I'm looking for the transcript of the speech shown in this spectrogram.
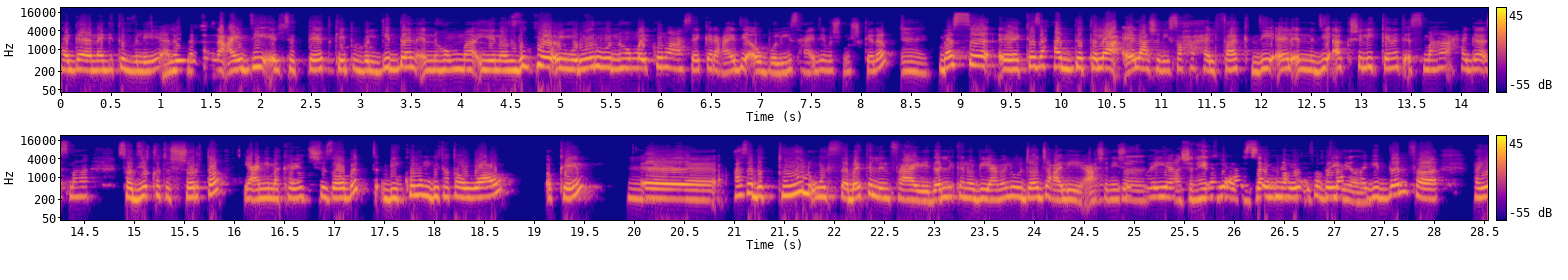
حاجة negative ليه. أنا؟ شايفه إن عادي الستات capable جدا إن هم ينظموا المرور وإن هم يكونوا عساكر عادي أو بوليس عادي مش مشكلة. مم. بس آه، كذا حد طلع قال عشان يصحح ال fact دي قال إن دي actually كانت اسمها حاجة اسمها صديقة الشرطة. يعني ما كانتش ضابط بيكونوا بيتطوعوا. okay. آه حسب الطول والثبات الانفعالي ده اللي كانوا بيعملوا judge عليه عشان. يشوفوا هي عشان هي زحمه حرفيا جدا. ف... فهي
